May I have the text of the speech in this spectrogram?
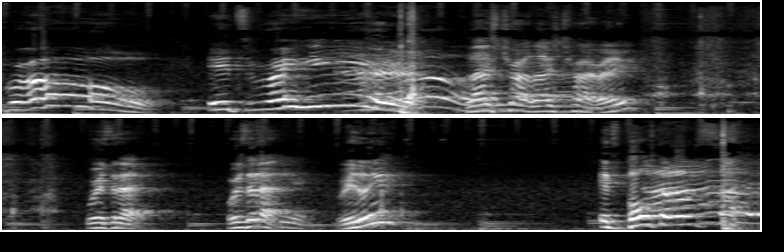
Bro, it's right here. Oh. last try, last try, ready? Where's it at? Where's it at? Here. Really? It's both of them. Ah.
